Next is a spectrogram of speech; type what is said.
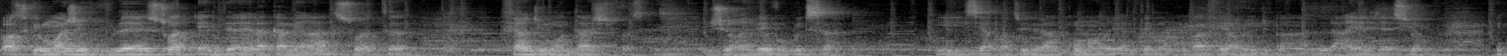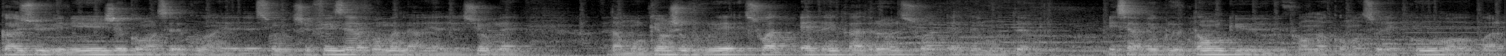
Parce que moi, je voulais soit être derrière la caméra, soit euh, faire du montage. Parce que je rêvais beaucoup de ça. Et c'est à partir de là qu'on m'a orienté. on va faire euh, la réalisation. Et quand je suis venu, j'ai commencé le cours en réalisation. Je faisais vraiment de la réalisation, mais dans mon cœur, je voulais soit être un cadreur, soit être un monteur. Et c'est avec le temps que, quand on a commencé les cours, voilà,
